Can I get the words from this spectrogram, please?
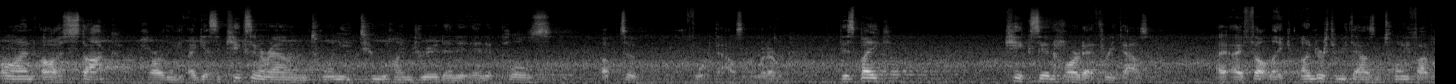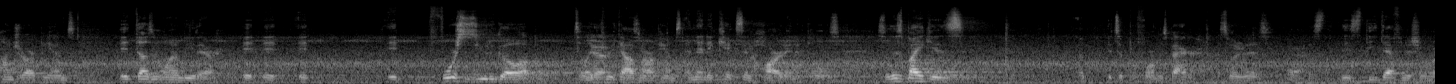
on a stock Harley, I guess it kicks in around 2200 and it, and it pulls up to 4000 or whatever. This bike kicks in hard at 3000. I, I felt like under 3000, 2500 RPMs, it doesn't want to be there. It, it, it, it forces you to go up to like Yeah. 3000 RPMs and then it kicks in hard and it pulls. So this bike is it's a performance bagger. That's what it is. It's, it's the definition of a,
